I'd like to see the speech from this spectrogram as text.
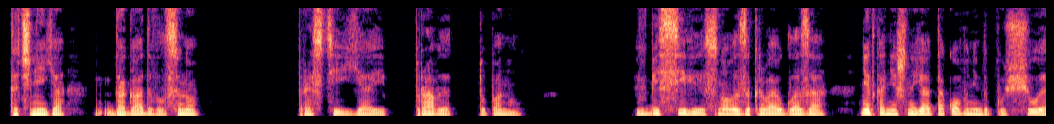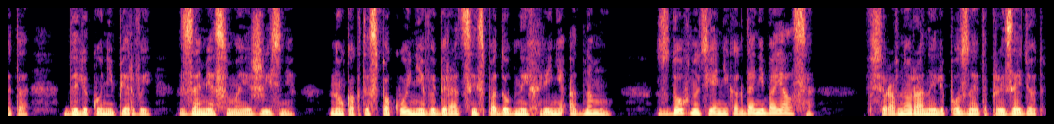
Точнее, я догадывался, но... Прости, я и правда тупанул. В бессилии снова закрываю глаза — нет, конечно, я такого не допущу, это далеко не первый замес в моей жизни, но как-то спокойнее выбираться из подобной хрени одному. Сдохнуть я никогда не боялся. Все равно рано или поздно это произойдет.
